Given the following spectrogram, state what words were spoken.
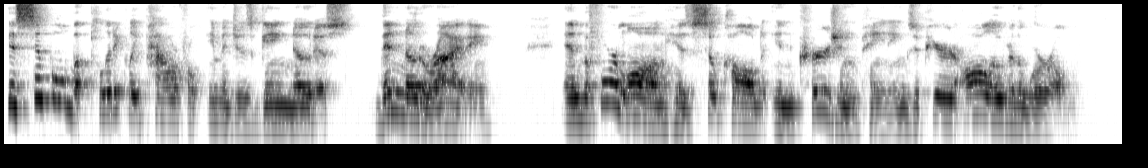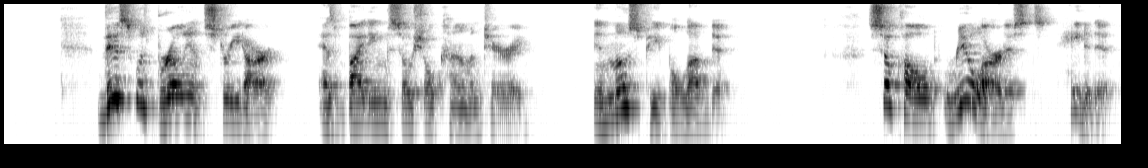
His simple but politically powerful images gained notice, then notoriety, and before long his so-called incursion paintings appeared all over the world. This was brilliant street art as biting social commentary, and most people loved it. So-called real artists hated it.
